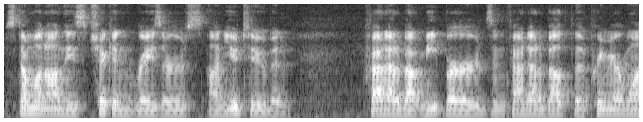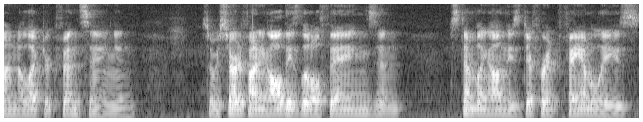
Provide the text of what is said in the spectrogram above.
stumbling on these chicken raisers on YouTube and found out about meat birds and found out about the Premier One electric fencing and So we started finding all these little things and stumbling on these different families.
